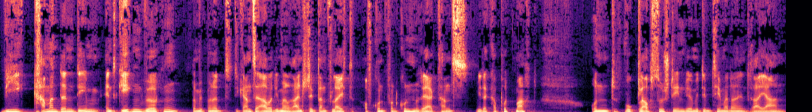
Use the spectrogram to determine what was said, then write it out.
Wie kann man denn dem entgegenwirken, damit man nicht die ganze Arbeit, die man reinsteckt, dann vielleicht aufgrund von Kundenreaktanz wieder kaputt macht? Und wo glaubst du, stehen wir mit dem Thema dann in drei Jahren?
